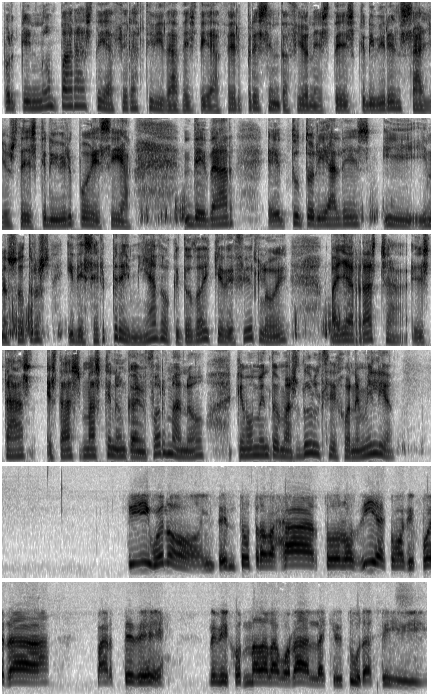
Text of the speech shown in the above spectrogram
porque no paras de hacer actividades, de hacer presentaciones, de escribir ensayos, de escribir poesía, de dar eh, tutoriales y, y, nosotros, y de ser premiado, que todo hay que decirlo, ¿eh? Vaya racha, estás, estás más que nunca en forma, ¿no? Qué momento más dulce, Juan Emilio. Sí, bueno, intento trabajar todos los días como si fuera parte de de mi jornada laboral, la escritura, sí,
